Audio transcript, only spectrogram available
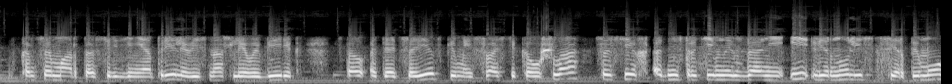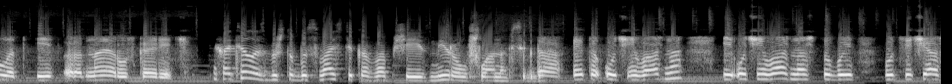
в конце марта, в середине апреля весь наш левый берег стал опять советским, и свастика ушла со всех административных зданий, и вернулись серп и молот и родная русская речь. Хотелось бы, чтобы свастика вообще из мира ушла навсегда. Да, это очень важно. И очень важно, чтобы вот сейчас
